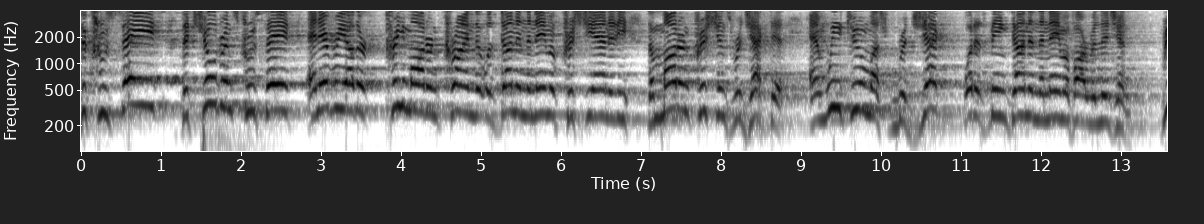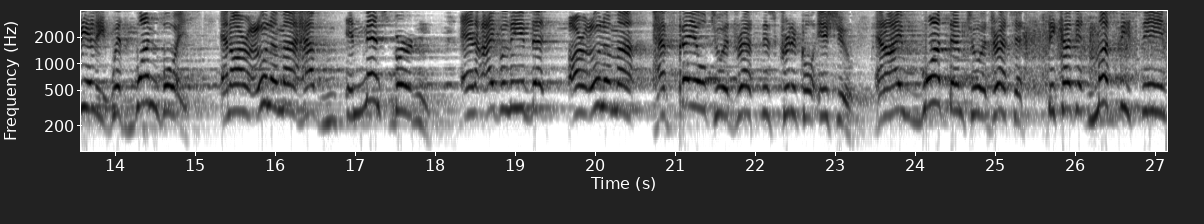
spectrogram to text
the crusades, the children's crusades, and every other pre-modern crime that was done in the name of Christianity. The modern Christians reject it. And we too must reject what is being done in the name of our religion. Really, with one voice. And our ulama have immense burden. And I believe that our ulama have failed to address this critical issue. And I want them to address it because it must be seen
